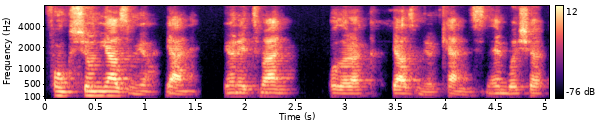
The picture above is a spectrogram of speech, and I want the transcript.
fonksiyon yazmıyor. Yani yönetmen olarak yazmıyor kendisini. En başa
